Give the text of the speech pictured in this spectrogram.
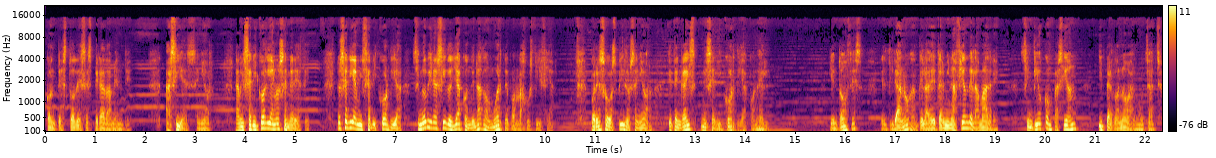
contestó desesperadamente, Así es, Señor, la misericordia no se merece. No sería misericordia si no hubiera sido ya condenado a muerte por la justicia. Por eso os pido, Señor, que tengáis misericordia con él. Y entonces el tirano, ante la determinación de la madre, sintió compasión y perdonó al muchacho.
